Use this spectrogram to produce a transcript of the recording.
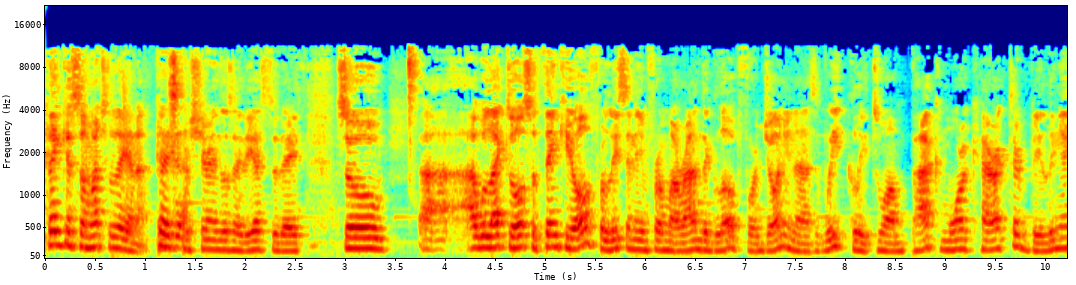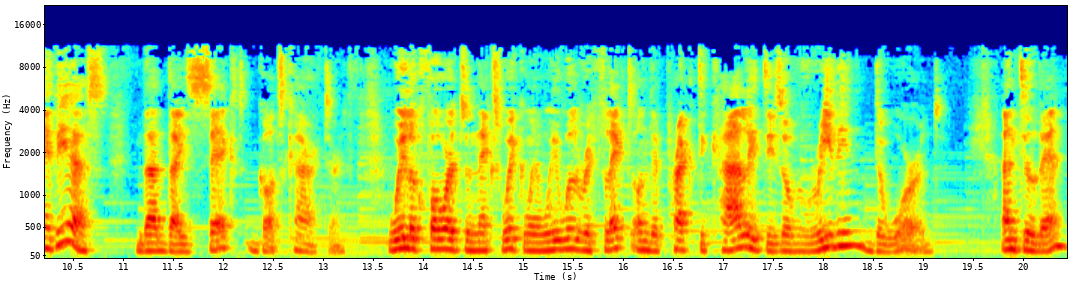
thank you so much, Liliana. Thank you Pleasure. for sharing those ideas today. So uh, I would like to also thank you all for listening from around the globe for joining us weekly to unpack more character building ideas that dissect God's character. We look forward to next week when we will reflect on the practicalities of reading the Word. Until then,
